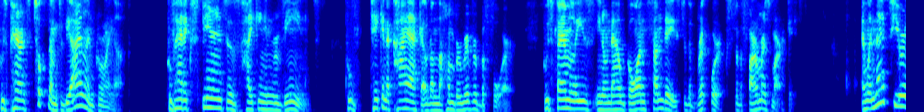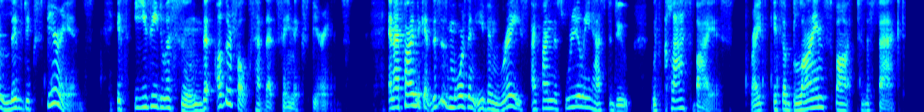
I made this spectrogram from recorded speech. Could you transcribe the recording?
whose parents took them to the island growing up, who've had experiences hiking in ravines, who've taken a kayak out on the Humber River before, whose families, you know, now go on Sundays to the brickworks for the farmers market. And when that's your lived experience, it's easy to assume that other folks have that same experience. And I find again, this is more than even race. I find this really has to do with class bias, right? It's a blind spot to the fact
